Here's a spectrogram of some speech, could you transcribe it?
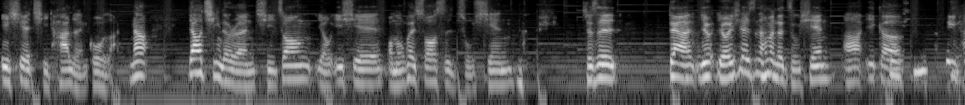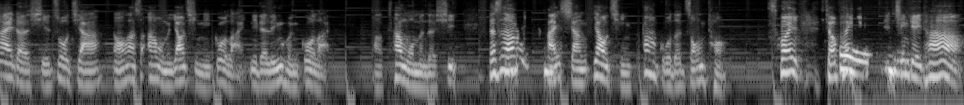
一些其他人过来。那邀请的人，其中有一些我们会说是祖先，就是对啊，有有一些是他们的祖先啊，一个厉害的写作家，然后他说啊，我们邀请你过来，你的灵魂过来啊，看我们的戏。但是他们还想邀请法国的总统，所以小朋友写信给他，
